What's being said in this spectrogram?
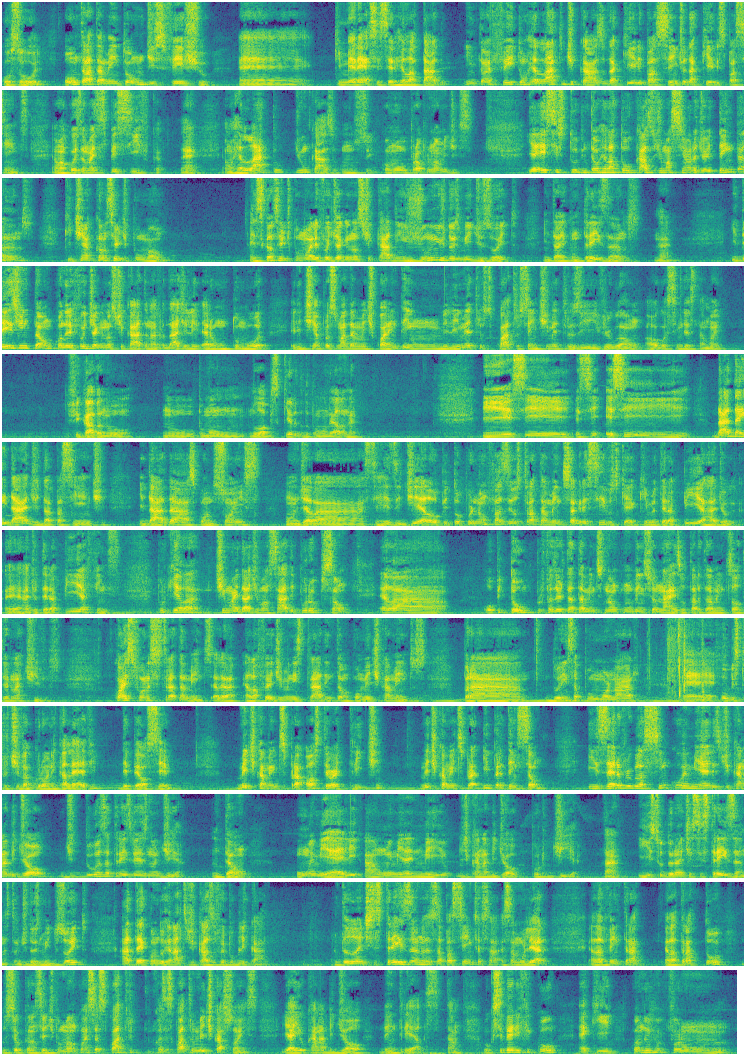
coçou o olho. Ou um tratamento ou um desfecho é, que merece ser relatado. Então é feito um relato de caso daquele paciente ou daqueles pacientes. É uma coisa mais específica, né? É um relato de um caso, como, como o próprio nome diz. E aí esse estudo então relatou o caso de uma senhora de 80 anos que tinha câncer de pulmão. Esse câncer de pulmão ele foi diagnosticado em junho de 2018, então aí com 3 anos, né? E desde então, quando ele foi diagnosticado, na verdade, ele era um tumor ele tinha aproximadamente 41 milímetros, 4 centímetros e vírgula 1, algo assim desse tamanho. Ficava no, no pulmão, no lobo esquerdo do pulmão dela, né? E esse, esse, esse, dada a idade da paciente e dadas as condições onde ela se residia, ela optou por não fazer os tratamentos agressivos, que é quimioterapia, radio, é, radioterapia e afins. Porque ela tinha uma idade avançada e, por opção, ela optou por fazer tratamentos não convencionais ou tratamentos alternativos. Quais foram esses tratamentos? Ela, ela foi administrada então com medicamentos para doença pulmonar é, obstrutiva crônica leve, DPOC, medicamentos para osteoartrite, medicamentos para hipertensão e 0,5 ml de canabidiol de duas a três vezes no dia. Então, 1 ml a 1 ml meio de canabidiol por dia, tá? E isso durante esses três anos, então de 2018 até quando o relato de caso foi publicado. Então, durante esses três anos, essa paciente, essa, essa mulher, ela vem tra ela tratou do seu câncer de pulmão com essas quatro, com essas quatro medicações. E aí o canabidiol dentre elas, tá? O que se verificou é que quando foram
